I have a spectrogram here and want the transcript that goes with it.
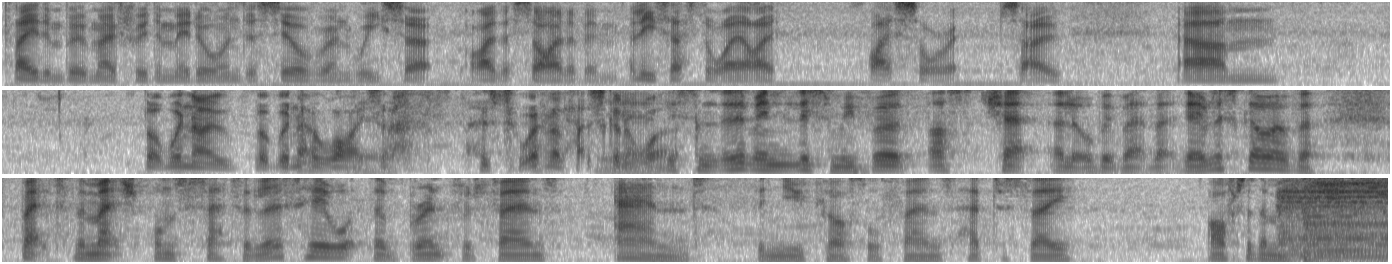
played Mbeumo through the middle, and Dasilva and Wissa either side of him. At least that's the way I, I saw it. So, um, but we're no, but we're no wiser as to whether that's going to work. Listen, I mean, listen. We've heard us chat a little bit about that game. Let's go over back to the match on Saturday. Let's hear what the Brentford fans and the Newcastle fans had to say after the match.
